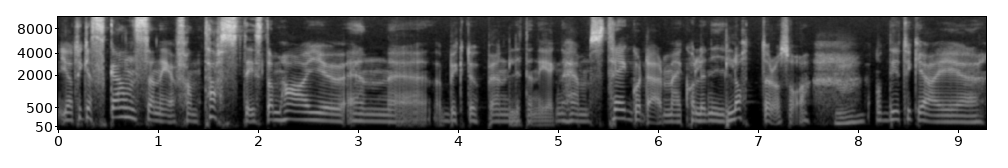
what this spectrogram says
jag tycker Skansen är fantastisk. De har ju en, eh, byggt upp en liten egnahemsträdgård där med kolonilotter och så. Mm. Och det tycker jag är,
